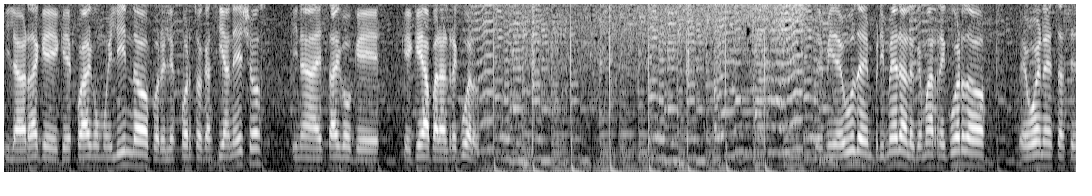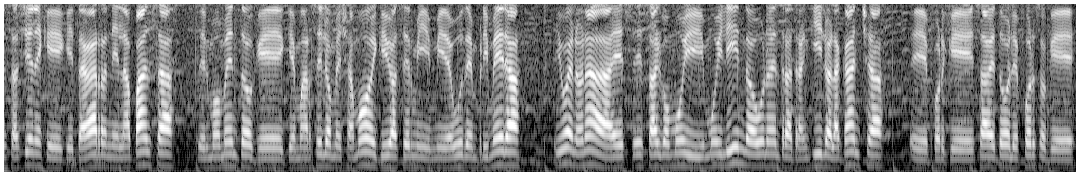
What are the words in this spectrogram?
y la verdad que fue algo muy lindo por el esfuerzo que hacían ellos y nada, es algo que, que queda para el recuerdo. De mi debut en primera lo que más recuerdo es bueno, esas sensaciones que, te agarran en la panza del momento que, Marcelo me llamó y que iba a hacer mi, debut en primera. Y bueno, nada, es, es algo muy, muy lindo, uno entra tranquilo a la cancha eh, porque sabe todo el esfuerzo que,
